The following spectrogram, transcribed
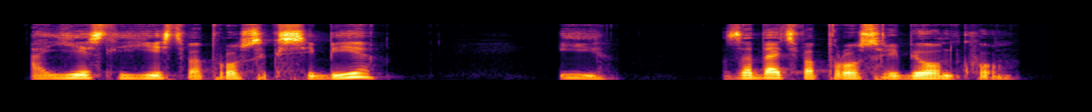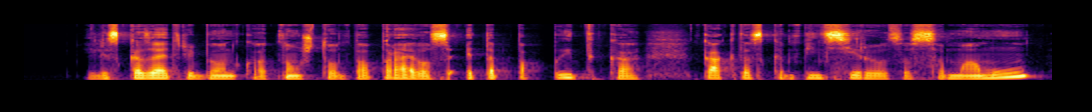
А если есть вопросы к себе и задать вопрос ребенку или сказать ребенку о том, что он поправился, это попытка как-то скомпенсироваться самому –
